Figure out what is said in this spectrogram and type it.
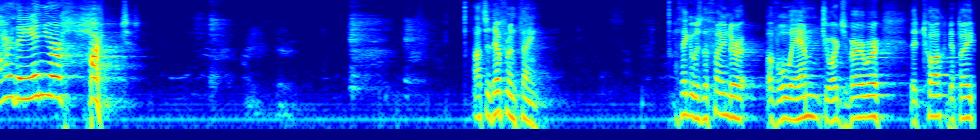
are they in your heart? That's a different thing. I think it was the founder of OM, George Verwer, that talked about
